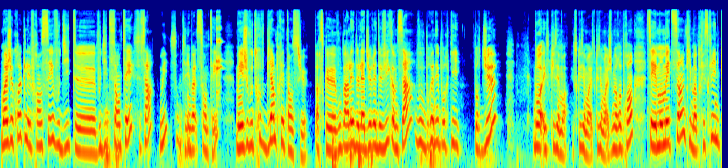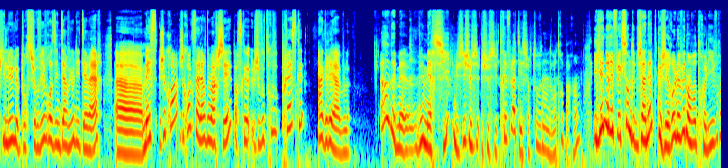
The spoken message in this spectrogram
Moi, je crois que les Français, vous dites, euh, vous dites santé, c'est ça? Oui, santé. Eh ben, santé. Mais je vous trouve bien prétentieux. Parce que vous parlez de la durée de vie comme ça. Vous vous prenez pour qui? Pour Dieu? Bon, excusez-moi, excusez-moi, excusez-moi. Je me reprends. C'est mon médecin qui m'a prescrit une pilule pour survivre aux interviews littéraires. Euh, mais je crois, je crois que ça a l'air de marcher parce que je vous trouve presque agréable. Ah, mais, mais- merci, Lucie, je, suis- je suis très flattée, surtout de votre part. hein. Il y a une réflexion de Janet que j'ai relevée dans votre livre.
